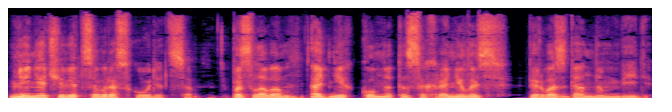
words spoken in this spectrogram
Мнения очевидцев расходятся. По словам одних, комната сохранилась в первозданном виде.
